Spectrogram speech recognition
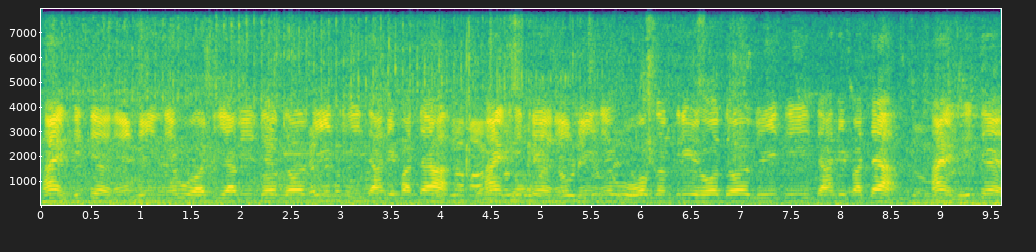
સાઠ સિત્તેર એંસી નેવું અઠ્યાવીસો દસ વીસ ત્રીસ ચાલીસ પચાસ સાઠ સિત્તેર એંસી નેવું ઓગણત્રીસો દસ વીસ ત્રીસ ચાલીસ પચાસ સાઠ સિત્તેર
